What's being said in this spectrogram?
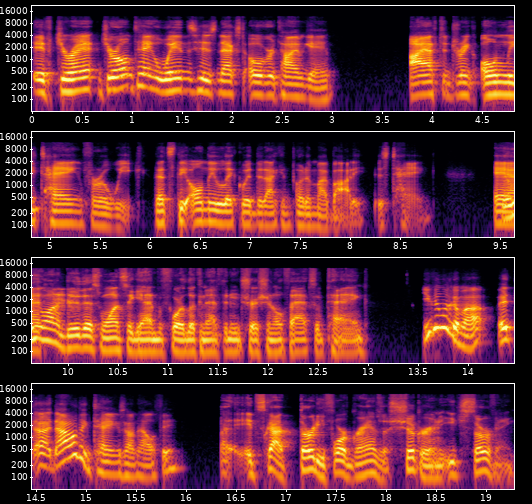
if Jerome, Jerome Tang wins his next overtime game, I have to drink only Tang for a week. That's the only liquid that I can put in my body is Tang. And do we want to do this once again before looking at the nutritional facts of Tang? You can look them up. It, I, I don't think Tang's unhealthy. Uh, it's got 34 grams of sugar in each serving.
